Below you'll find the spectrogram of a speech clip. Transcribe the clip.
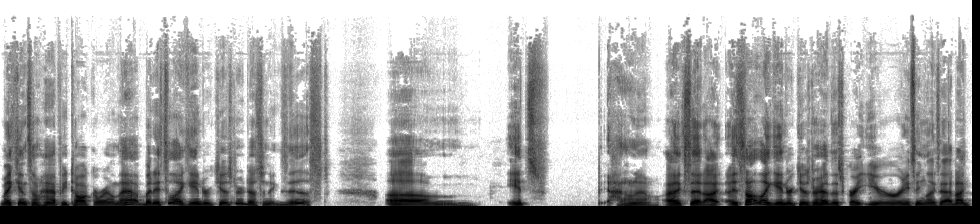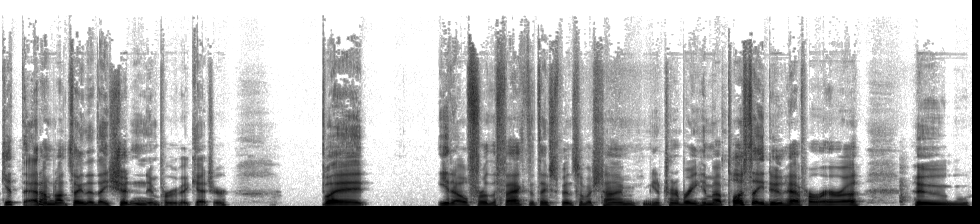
making some happy talk around that, but it's like Andrew Knizner doesn't exist. Um, it's I don't know. Like I said, I, it's not like Andrew Knizner had this great year or anything like that. And I get that. I'm not saying that they shouldn't improve at catcher, but you know, for the fact that they've spent so much time, you know, trying to bring him up. Plus, they do have Herrera, who,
